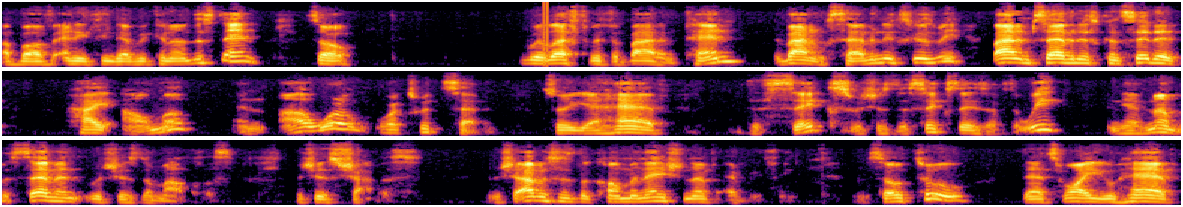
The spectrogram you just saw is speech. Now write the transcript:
above anything that we can understand. So we're left with the bottom ten, the bottom seven, excuse me. Bottom seven is considered high alma, and our world works with seven. So you have the six, which is the six days of the week, and you have number seven, which is the Malchus, which is Shabbos. And Shabbos is the culmination of everything. And so too, that's why you have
